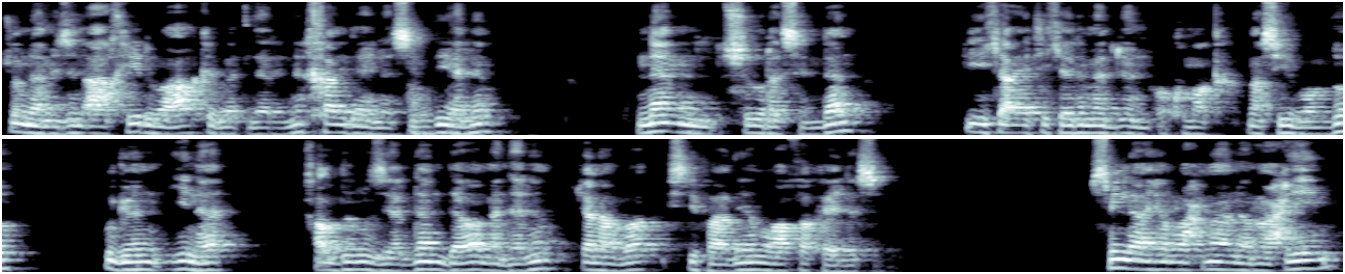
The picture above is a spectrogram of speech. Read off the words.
cümlemizin ahir ve akıbetlerini hayır eylesin diyelim. Neml suresinden bir iki ayeti kerime dün okumak nasip oldu. Bugün yine kaldığımız yerden devam edelim. Cenab-ı Hak istifadeye muvaffak eylesin. Bismillahirrahmanirrahim.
